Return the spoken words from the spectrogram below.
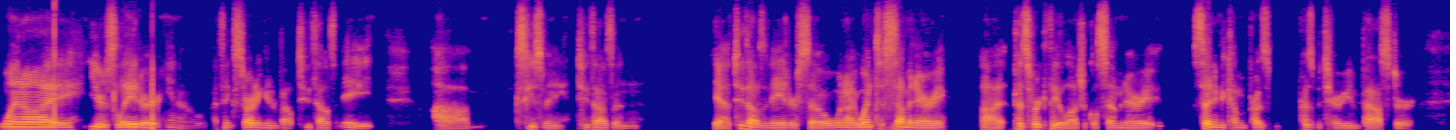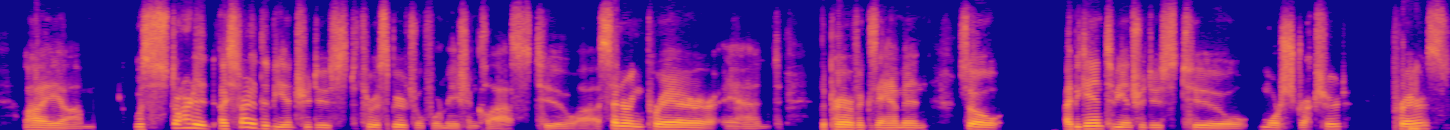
when I years later, you know, I think starting in about 2008, um, excuse me, 2000, yeah, 2008 or so, when I went to seminary, uh, Pittsburgh Theological Seminary, studying to become a Pres- Presbyterian pastor, I um, was started. I started to be introduced through a spiritual formation class to uh, centering prayer and the prayer of examen. So I began to be introduced to more structured prayers.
